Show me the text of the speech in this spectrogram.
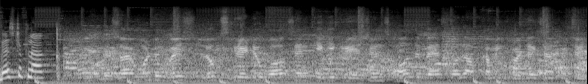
best of luck I want to wish looks creative works and KK creations all the best for the upcoming projects and future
